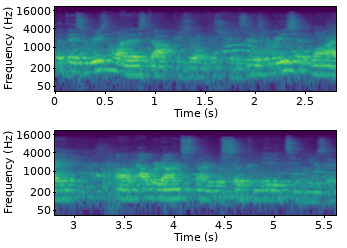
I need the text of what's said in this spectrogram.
but there's a reason why there's doctors' orchestras. There's a reason why um, Albert Einstein was so committed to music.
